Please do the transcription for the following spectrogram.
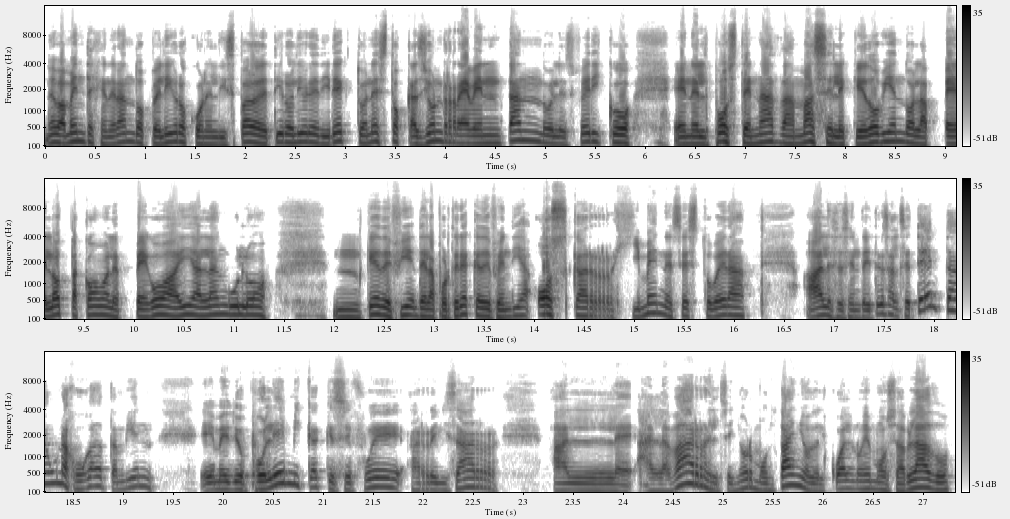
Nuevamente generando peligro con el disparo de tiro libre directo. En esta ocasión reventando el esférico en el poste. Nada más se le quedó viendo la pelota, cómo le pegó ahí al ángulo mm, que de la portería que defendía Oscar Jiménez. Esto era al 63 al 70, una jugada también eh, medio polémica que se fue a revisar al, al bar el señor Montaño, del cual no hemos hablado.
